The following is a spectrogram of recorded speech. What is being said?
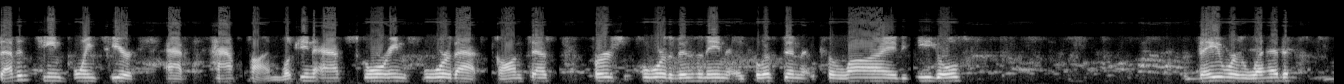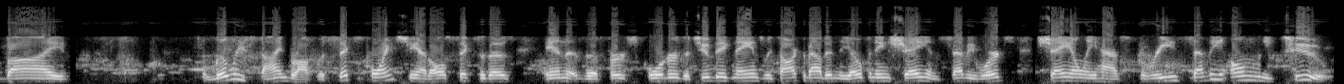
17 points here at halftime. Looking at scoring for that contest, first for the visiting Clifton Clyde Eagles, they were led by Lily Steinbrock with six points. She had all six of those in the first quarter. The two big names we talked about in the opening, Shea and Sevi Wirtz. Shea only has three, Sevi only two.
